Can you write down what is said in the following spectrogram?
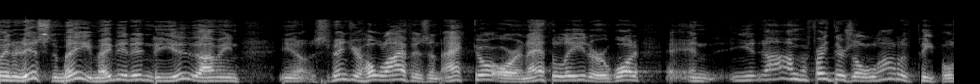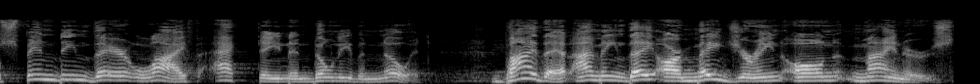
mean, it is to me. Maybe it isn't to you. I mean, you know, spend your whole life as an actor or an athlete or what. And you know, I'm afraid there's a lot of people spending their life acting and don't even know it. By that, I mean they are majoring on minors.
